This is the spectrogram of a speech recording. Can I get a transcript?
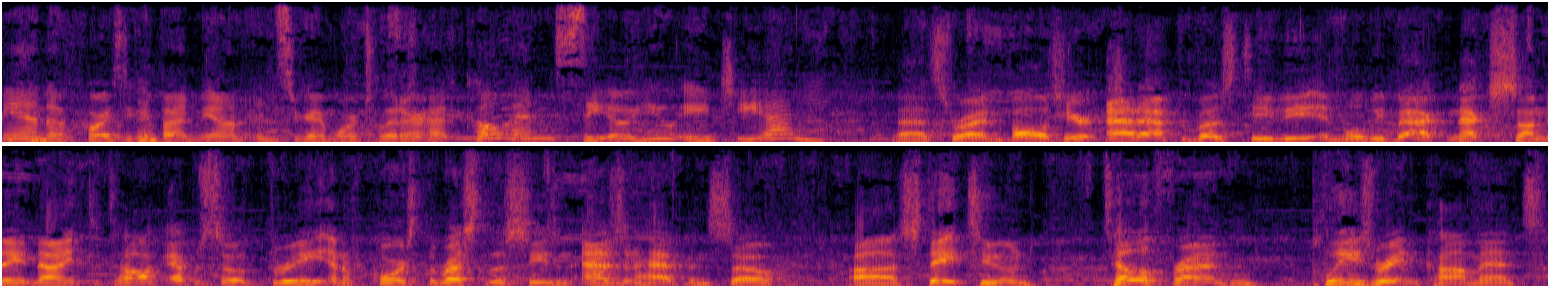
and of course you can find me on instagram or twitter at cohen c-o-u-h-e-n That's right. And follow us here at AfterBuzz TV, and we'll be back next Sunday night to talk episode three, and of course the rest of the season as it happens. So, uh, stay tuned. Tell a friend. Please rate and comment.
